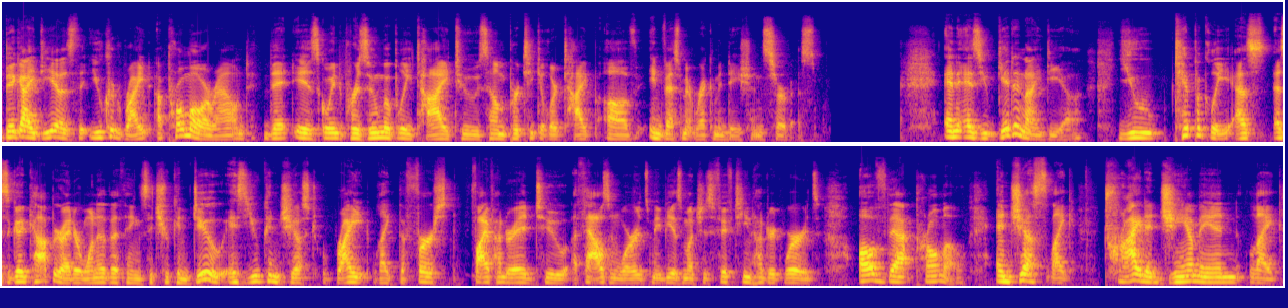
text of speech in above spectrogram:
big ideas that you could write a promo around that is going to presumably tie to some particular type of investment recommendation service. And as you get an idea, you typically, as, as a good copywriter, one of the things that you can do is you can just write like the first 500 to 1,000 words, maybe as much as 1,500 words of that promo, and just like try to jam in like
